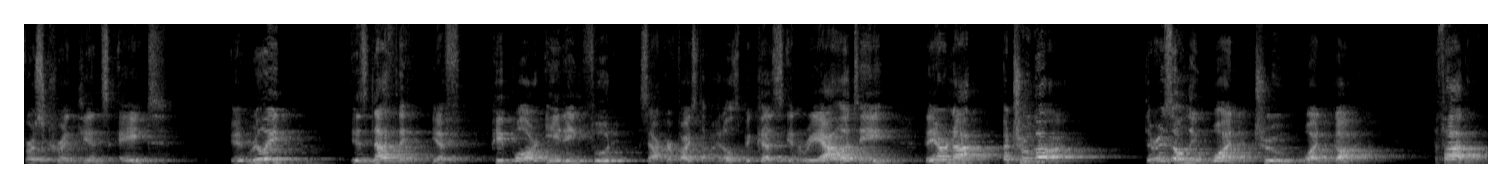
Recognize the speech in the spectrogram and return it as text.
1 Corinthians 8, it really is nothing if people are eating food sacrificed to idols because in reality they are not a true God. There is only one true, one God, the Father.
